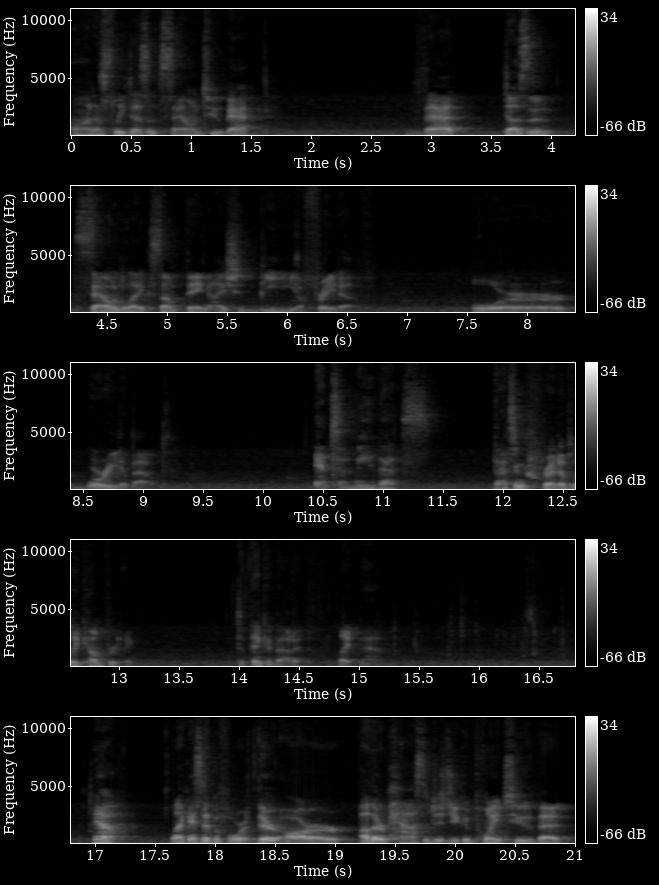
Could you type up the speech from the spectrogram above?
honestly doesn't sound too bad. That doesn't sound like something I should be afraid of or worried about. And to me that's that's incredibly comforting to think about it like that. Now, like I said before, there are other passages you could point to that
